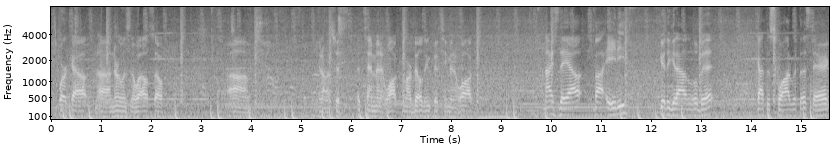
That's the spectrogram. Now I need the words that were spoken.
It's workout, uh, Nerlens Noel. So, um, you know, it's just a 10 minute walk from our building, 15 minute walk. Nice day out, about 80. Good to get out a little bit. Got the squad with us, Derek,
